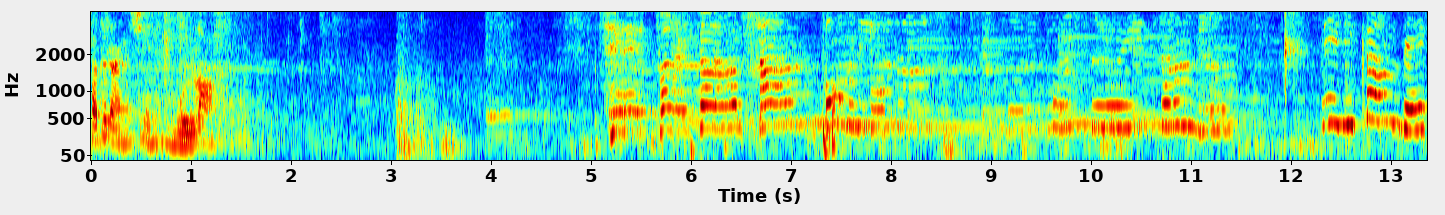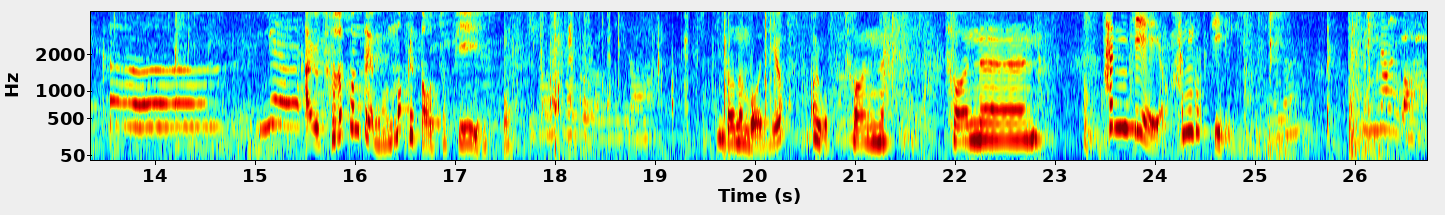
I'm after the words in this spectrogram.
다들 알지? 몰라. 제발 단한 번이라도 볼수 있다면 Baby come back home yeah. 아 이거 저작권 때문에 못 넣겠다 어차피 너는 뭐지요? 아이고 저는 저는 한지예요 한국지리 저는 생명과학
